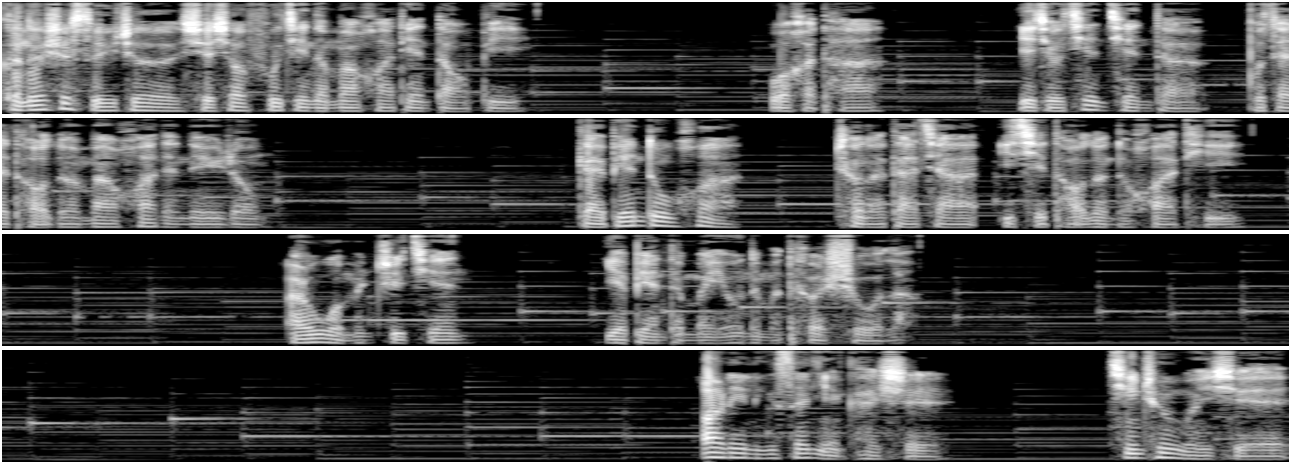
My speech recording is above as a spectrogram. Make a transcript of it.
可能是随着学校附近的漫画店倒闭，我和他也就渐渐的不再讨论漫画的内容。改编动画，成了大家一起讨论的话题，而我们之间，也变得没有那么特殊了。二零零三年开始，青春文学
